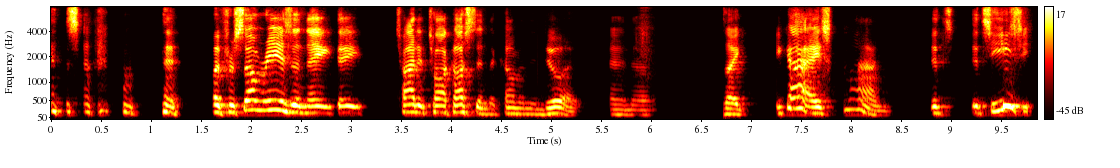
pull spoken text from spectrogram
but for some reason, they they try to talk us into coming and do it, and uh, it's like you guys, come on, it's it's easy.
